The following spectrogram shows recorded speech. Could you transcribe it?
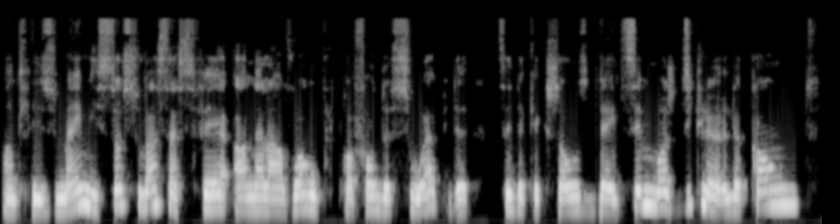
entre les humains, mais ça, souvent, ça se fait en allant voir au plus profond de soi, puis de, de quelque chose d'intime. Moi, je dis que le, le conte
